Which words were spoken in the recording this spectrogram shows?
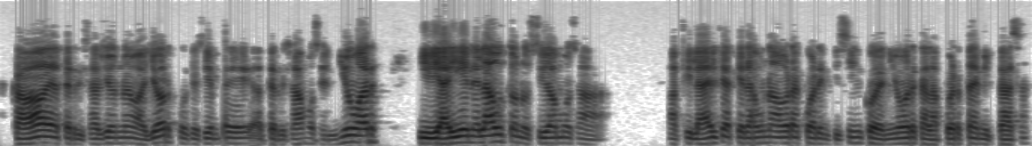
acababa de aterrizar yo en Nueva York porque siempre aterrizábamos en Newark y de ahí en el auto nos íbamos a, a Filadelfia, que era una hora 45 de Newark a la puerta de mi casa.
